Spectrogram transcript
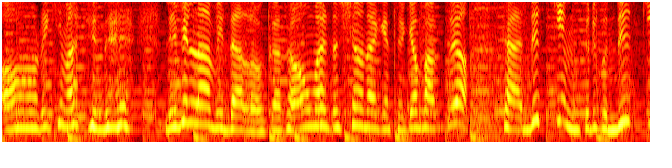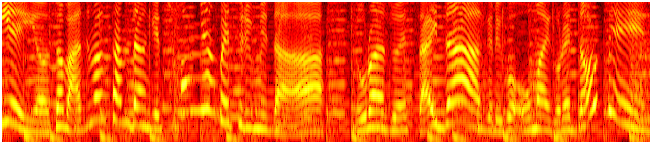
어, 리키 마틴의 Livin' La Vida Loca 정말 또 시원하게 즐겨봤고요. 자, 느낌 그리고 느끼에 이어서 마지막 3단계 청량 배틀입니다. 노라조의 사이다 그리고 오마이걸의 Dolphin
